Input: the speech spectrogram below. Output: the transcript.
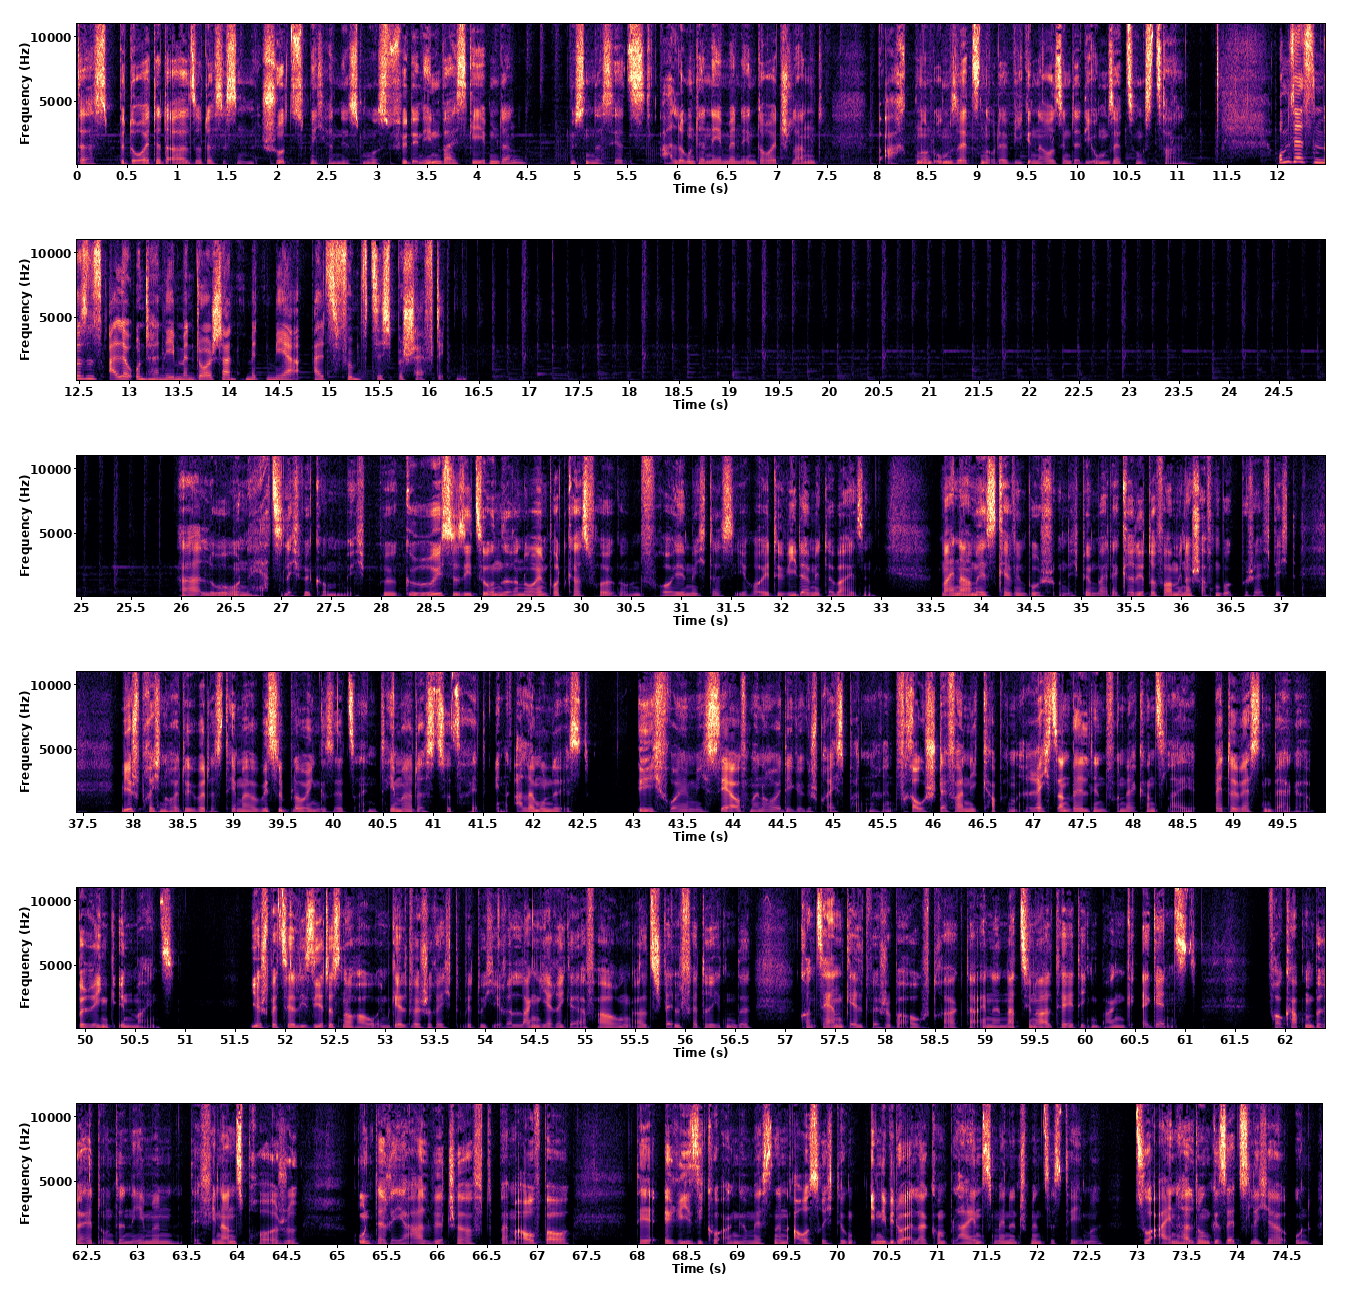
Das bedeutet also, das ist ein Schutzmechanismus für den Hinweisgebenden. Müssen das jetzt alle Unternehmen in Deutschland beachten und umsetzen oder wie genau sind da die Umsetzungszahlen? Umsetzen müssen es alle Unternehmen in Deutschland mit mehr als 50 Beschäftigten. Hallo und herzlich willkommen. Ich begrüße Sie zu unserer neuen Podcast-Folge und freue mich, dass Sie heute wieder mit dabei sind. Mein Name ist Kevin Busch und ich bin bei der Kreditreform in Aschaffenburg beschäftigt. Wir sprechen heute über das Thema Whistleblowing-Gesetz, ein Thema, das zurzeit in aller Munde ist. Ich freue mich sehr auf meine heutige Gesprächspartnerin, Frau Stefanie Kappen, Rechtsanwältin von der Kanzlei Bette Westenberger, Brink in Mainz. Ihr spezialisiertes Know-how im Geldwäscherecht wird durch ihre langjährige Erfahrung als stellvertretende Konzerngeldwäschebeauftragte einer national tätigen Bank ergänzt. Frau Kappen berät Unternehmen der Finanzbranche und der Realwirtschaft beim Aufbau der risikoangemessenen Ausrichtung individueller Compliance-Management-Systeme zur Einhaltung gesetzlicher und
